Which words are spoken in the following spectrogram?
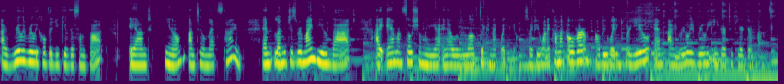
I really, really hope that you give this some thought. And you know, until next time. And let me just remind you that I am on social media and I would love to connect with you. So if you want to come on over, I'll be waiting for you. And I'm really, really eager to hear your thoughts.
